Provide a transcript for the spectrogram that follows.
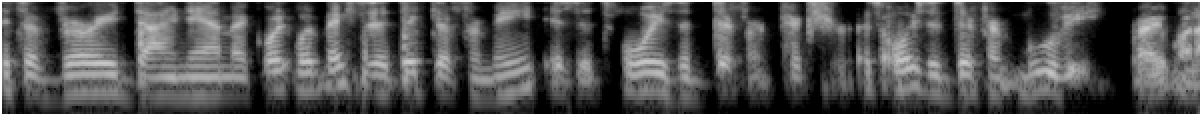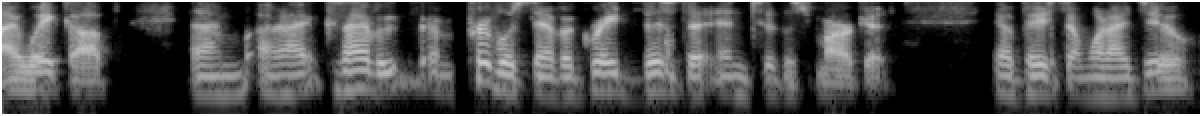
It's a very dynamic. What what makes it addictive for me is it's always a different picture. It's always a different movie, right? When I wake up, and I'm because I, have a, I'm privileged to have a great vista into this market, you know, based on what I do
